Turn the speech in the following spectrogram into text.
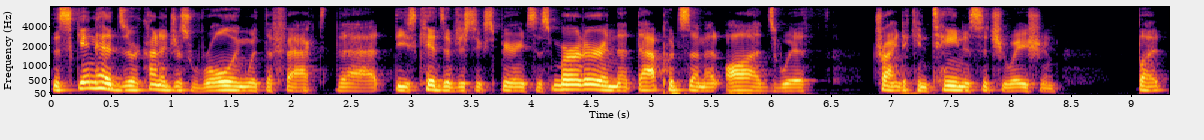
The skinheads are kind of just rolling with the fact that these kids have just experienced this murder and that that puts them at odds with trying to contain a situation. But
